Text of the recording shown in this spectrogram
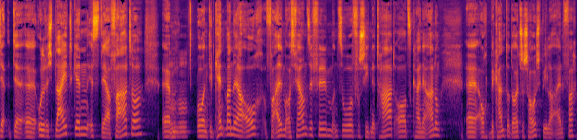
der der äh, Ulrich Bleitgen ist der Vater ähm, und den kennt man ja auch, vor allem aus Fernsehfilmen und so, verschiedene Tatorts, keine Ahnung. Äh, auch bekannter deutscher Schauspieler einfach.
